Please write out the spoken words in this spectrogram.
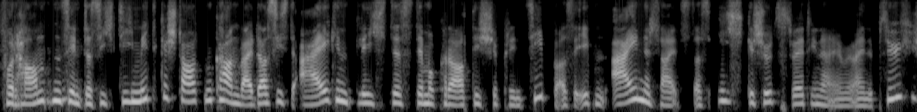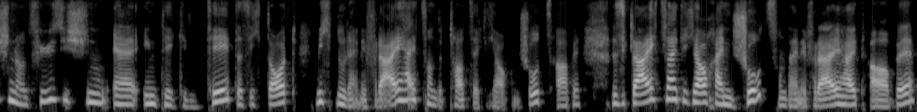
vorhanden sind, dass ich die mitgestalten kann, weil das ist eigentlich das demokratische Prinzip. Also eben einerseits, dass ich geschützt werde in einer, einer psychischen und physischen äh, Integrität, dass ich dort nicht nur eine Freiheit, sondern tatsächlich auch einen Schutz habe, dass ich gleichzeitig auch einen Schutz und eine Freiheit habe,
